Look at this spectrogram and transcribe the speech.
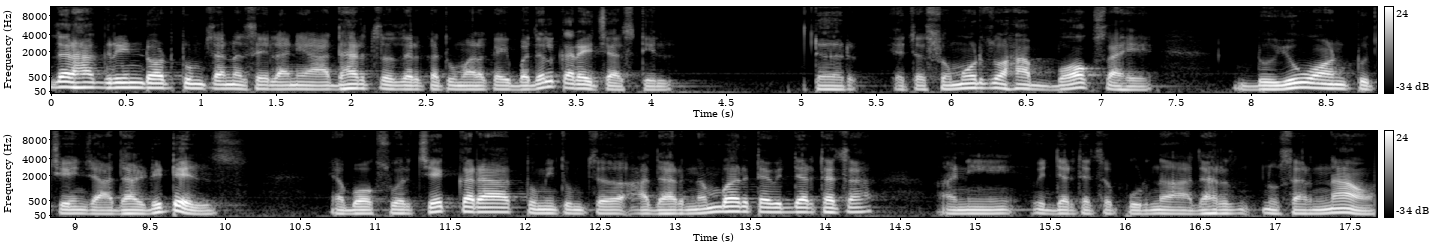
जर हा ग्रीन डॉट तुमचा नसेल आणि आधारचं जर का तुम्हाला काही बदल करायचे असतील तर याच्यासमोर जो हा बॉक्स आहे do you want to change Aadhaar details या बॉक्सवर चेक करा. तुम्ही तुमचं आधार नंबर त्या विद्यार्थ्याचा आणि विद्यार्थ्याचं पूर्ण आधारनुसार नाव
